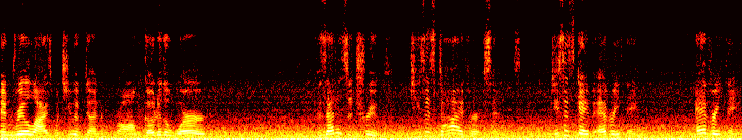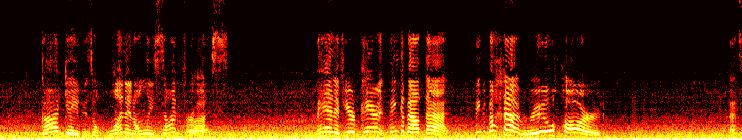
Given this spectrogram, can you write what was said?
and realize what you have done wrong. Go to the Word because that is the truth. Jesus died for our sins. Jesus gave everything. Everything. God gave his one and only son for us. Man, if you're a parent, think about that. Think about that real hard. That's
